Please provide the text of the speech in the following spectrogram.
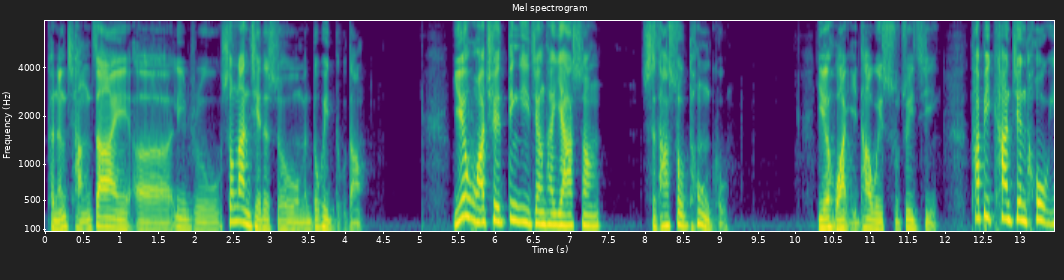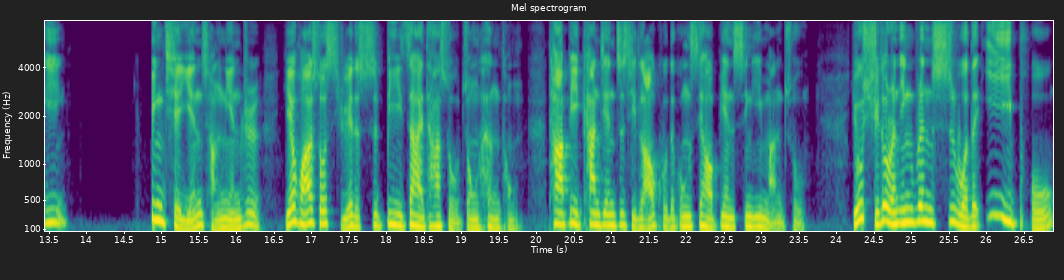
可能常在呃，例如受难节的时候，我们都会读到。耶和华却定义将他压伤，使他受痛苦。耶和华以他为赎罪祭，他必看见后裔，并且延长年日。耶和华所喜悦的事必在他手中亨通，他必看见自己劳苦的功效，便心意满足。有许多人因认识我的义仆，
